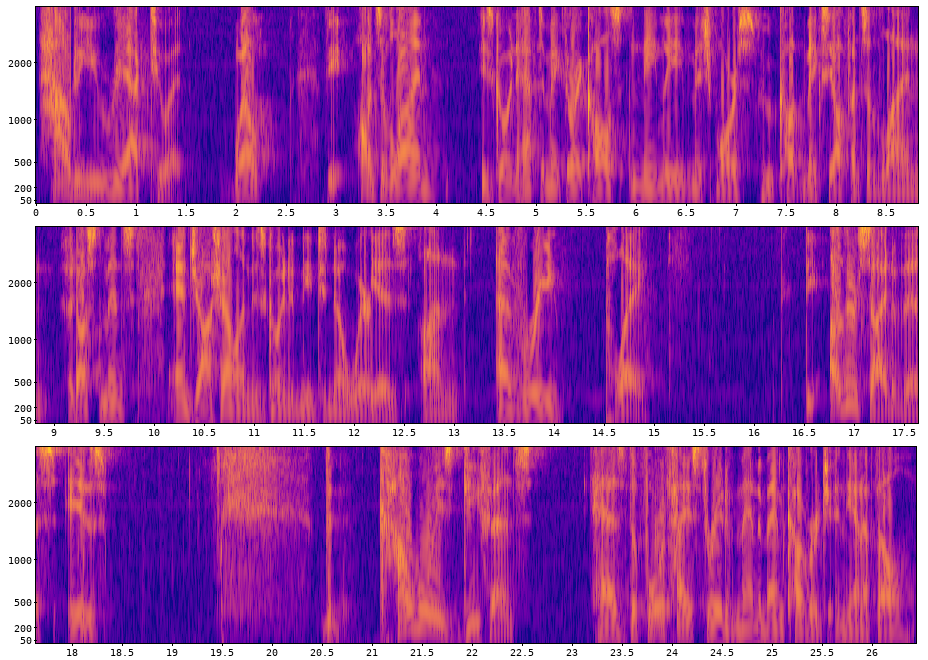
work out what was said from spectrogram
How do you react to it? Well, the offensive line is going to have to make the right calls, namely Mitch Morse, who makes the offensive line adjustments, and Josh Allen is going to need to know where he is on every play. The other side of this is the Cowboys defense has the fourth highest rate of man to man coverage in the NFL.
